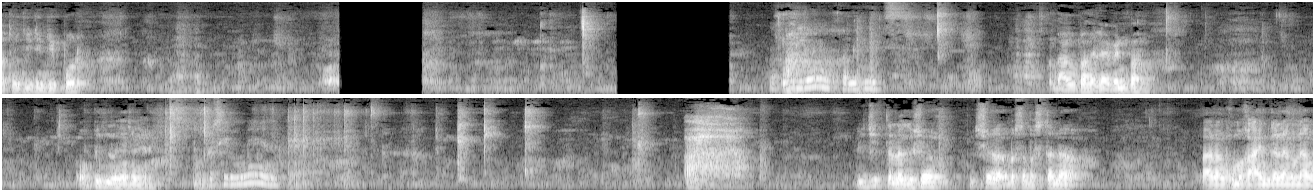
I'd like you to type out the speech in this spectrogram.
ah, 2024. Hindi na ako minutes. Bago pa, 11 pa. Open lang yan. Tapusin mo na yan. Legit talaga siya. Hindi siya basta-basta na parang kumakain ka lang ng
